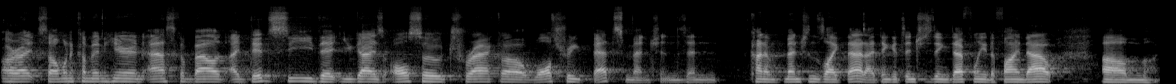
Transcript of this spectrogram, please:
All right, so I want to come in here and ask about. I did see that you guys also track uh, Wall Street bets mentions, and kind of mentions like that. I think it's interesting, definitely, to find out um,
